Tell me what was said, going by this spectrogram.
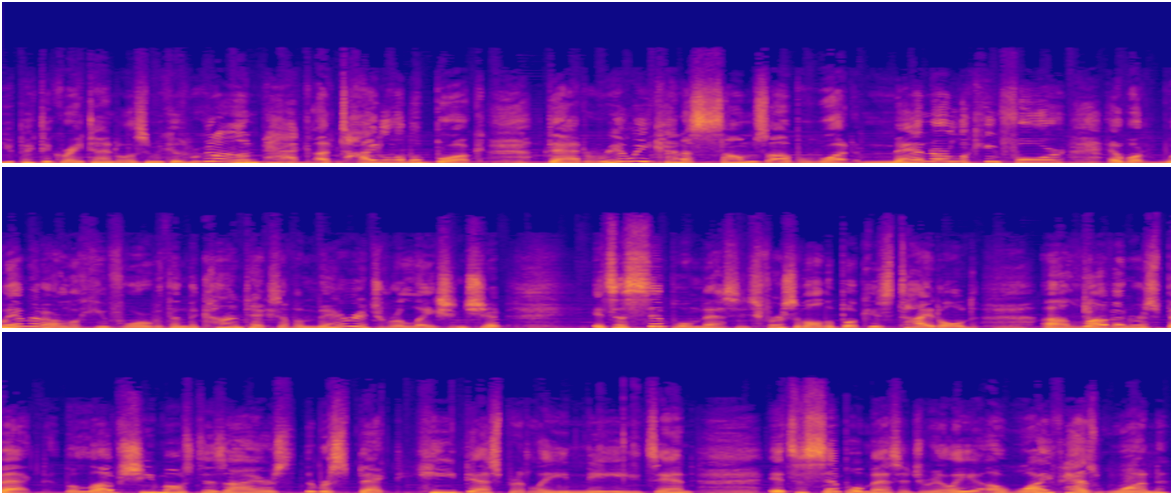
you picked a great time to listen because we're going to unpack a title of a book that really kind of sums up what men are looking for and what women are looking for within the context of a marriage relationship. It's a simple message. First of all, the book is titled uh, Love and Respect The Love She Most Desires, the Respect He Desperately Needs. And it's a simple message, really. A wife has one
